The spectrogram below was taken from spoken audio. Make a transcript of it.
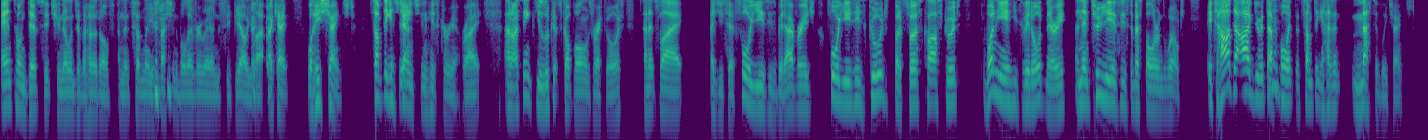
Anton Devcich, who no one's ever heard of, and then suddenly he's fashionable everywhere in the CPL, you're like, okay, well, he's changed. Something has Yeah. changed in his career, right? And I think you look at Scott Boland's record, and it's like, as you said, four years he's a bit average, four years he's good, but a first class good. One year he's a bit ordinary, and then two years he's the best bowler in the world. It's hard to argue at that hmm. point that something hasn't massively changed.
